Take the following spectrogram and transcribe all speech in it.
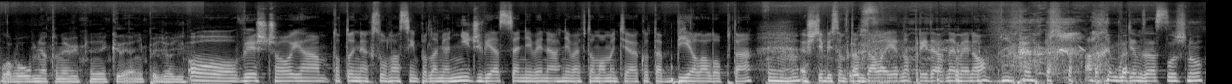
lebo u mňa to nevypne niekedy ani 5 hodín hodín. O, vieš čo, ja toto inak súhlasím. Podľa mňa nič viac sa nevie nahnevať v tom momente ako tá biela lopta. Uh-huh. Ešte by som tam dala jedno pridávne meno, ale budem zaslušnú.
